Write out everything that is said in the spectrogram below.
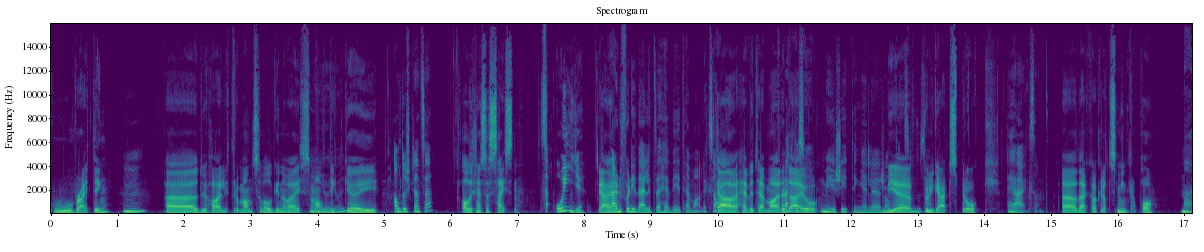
God writing. Mm. Uh, du har litt romansevalg underveis, som er alltid oi, oi. gøy. Aldersgrense? Aldersgrense 16. Se, oi! Ja, ja. Er det fordi det er litt heavy tema, liksom? ja, heavy temaer. For Det det er er jo ikke så mye skyting eller sånt? mye vulgært språk. Ja, ikke sant. Uh, det er ikke akkurat sminka på. Nei.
